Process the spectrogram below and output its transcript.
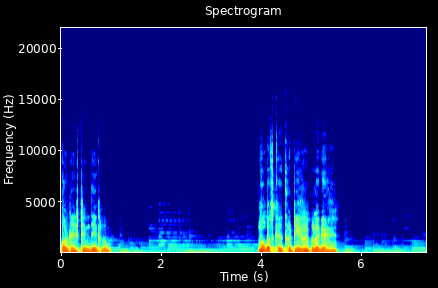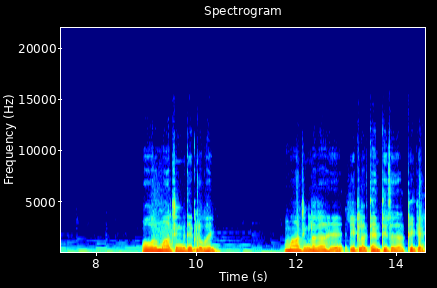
ऑर्डर स्ट्रीम देख लो। नौ बज के थर्टी एट मिनट पर लगे हैं। और मार्जिन भी देख लो भाई। मार्जिन लगा है एक लाख तैंतीस हज़ार, ठीक है?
